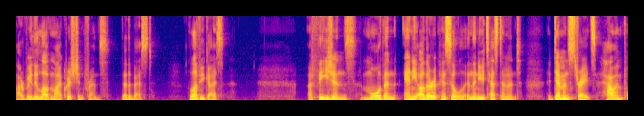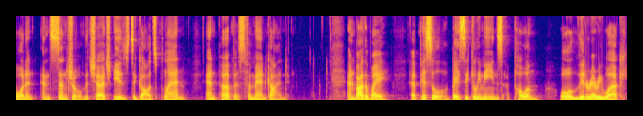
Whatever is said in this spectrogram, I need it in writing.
I really love my Christian friends. They're the best. Love you guys. Ephesians, more than any other epistle in the New Testament, demonstrates how important and central the church is to God's plan and purpose for mankind. And by the way, epistle basically means a poem or literary work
